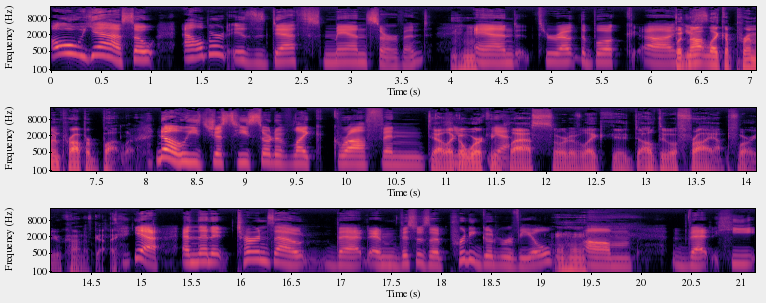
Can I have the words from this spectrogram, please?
Oh yeah, so Albert is Death's manservant, Mhm. and throughout the book, uh, but not like a prim and proper butler. No, he's just he's sort of like gruff and Yeah, like a working yeah. class sort of like I'll do a fry up for you kind of guy. Yeah, and then it turns out that, and this was a pretty good reveal, Mhm. um, that he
